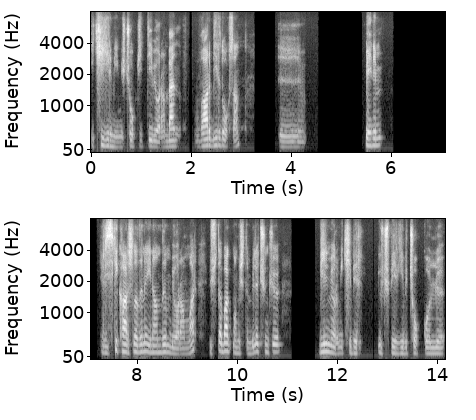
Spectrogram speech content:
2.20'ymiş çok ciddi bir oran. Ben var 1.90. Ee, benim riski karşıladığına inandığım bir oran var. Üste bakmamıştım bile çünkü bilmiyorum 2-1, 3-1 gibi çok gollü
